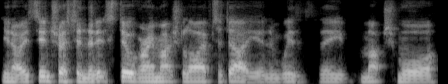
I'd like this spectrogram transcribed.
you know it's interesting that it's still very much live today, and with the much more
